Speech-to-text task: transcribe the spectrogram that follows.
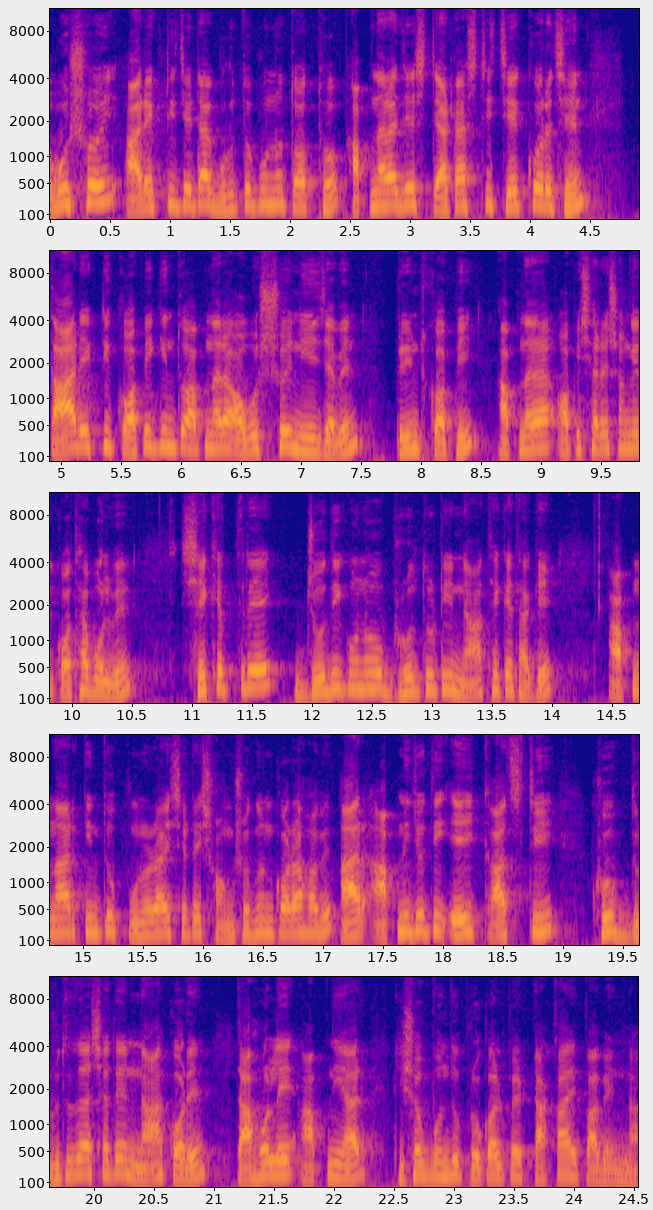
অবশ্যই আরেকটি যেটা গুরুত্বপূর্ণ তথ্য, আপনারা যে স্ট্যাটাসটি চেক করেছেন তার একটি কপি কিন্তু আপনারা অবশ্যই নিয়ে যাবেন প্রিন্ট কপি আপনারা অফিসারের সঙ্গে কথা বলবেন। সেক্ষেত্রে যদি কোনো ভুল ত্রুটি না থেকে থাকে, আপনার কিন্তু পুনরায় সেটাই সংশোধন করা হবে। আর আপনি যদি এই কাজটি খুব দ্রুততার সাথে না করেন, তাহলে আপনি আর কৃষক বন্ধু প্রকল্পের টাকায় পাবেন না।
